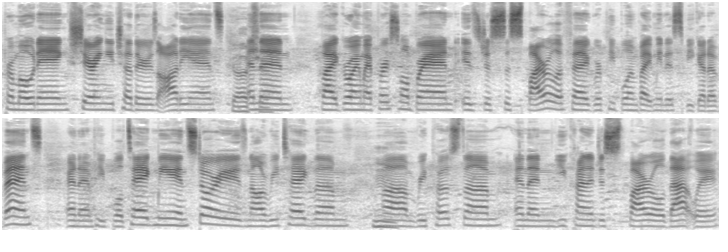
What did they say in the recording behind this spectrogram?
promoting, sharing each other's audience, Gotcha. and then by growing my personal brand, it's just a spiral effect where people invite me to speak at events, and then people tag me in stories, and I'll retag them, um, repost them, and then you kind of just spiral that way.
